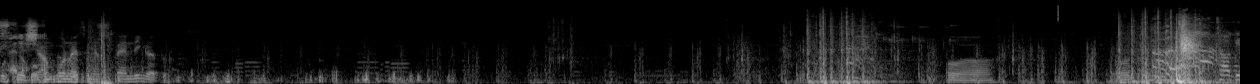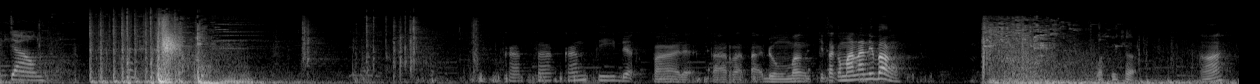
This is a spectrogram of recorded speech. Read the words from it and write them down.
Udah ampun, SMS standing gak tuh? Wah. Target down. Katakan tidak pada Tara tak dong bang. Kita ke mana nih bang? Masih Hah?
